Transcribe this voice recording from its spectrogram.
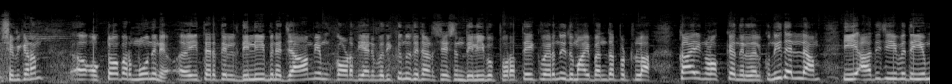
ക്ഷമിക്കണം ഒക്ടോബർ മൂന്നിന് ഇത്തരത്തിൽ ദിലീപിന് ജാമ്യം കോടതി അനുവദിക്കുന്നു. ഇതിന് ശേഷം ദിലീപ് പുറത്തേക്ക് വരുന്നു. ഇതുമായി ബന്ധപ്പെട്ടുള്ള കാര്യങ്ങളൊക്കെ നിലനിൽക്കുന്നു. ഇതെല്ലാം ഈ അതിജീവിതയും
